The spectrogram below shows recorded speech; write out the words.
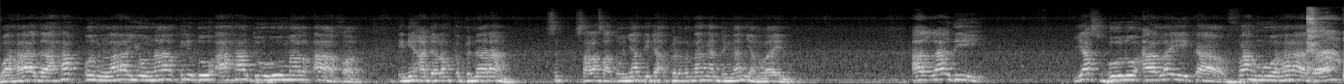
wa hadza haqqun la yunaqidu ahaduhumal akhar. Ini adalah kebenaran. Salah satunya tidak bertentangan dengan yang lain. Alladzi yashulu alaika fahmu hadza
